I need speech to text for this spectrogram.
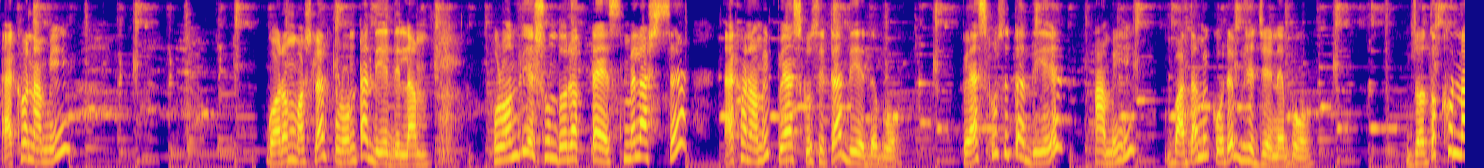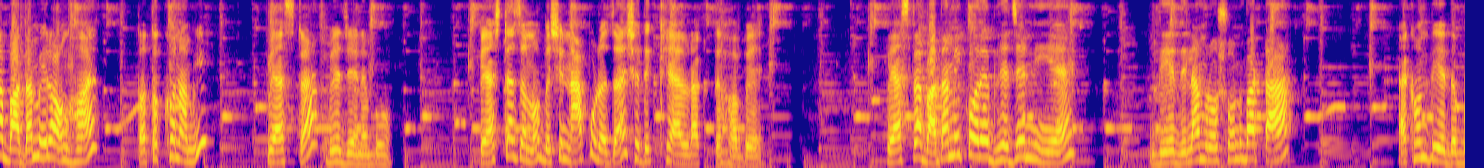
এখন আমি গরম মশলার ফোড়নটা দিয়ে দিলাম। ফোড়ন দিয়ে সুন্দর একটা স্মেল আসছে। এখন আমি পেঁয়াজ কুচিটা দিয়ে দেব। পেঁয়াজ কুচিটা দিয়ে আমি বাদামি করে ভেজে নেব। যতক্ষণ না বাদামি রং হয়, ততক্ষণ আমি পেঁয়াজটা ভেজে নেব। পেঁয়াজটা যেন বেশি না পড়ে যায়, সেদিক খেয়াল রাখতে হবে। পেঁয়াজটা বাদামি করে ভেজে নিয়ে দিয়ে দিলাম রসুন বাটা। এখন দিয়ে দেব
